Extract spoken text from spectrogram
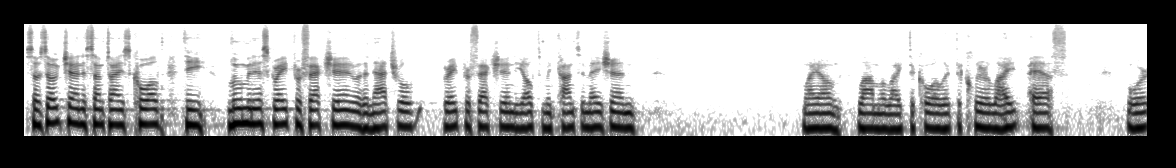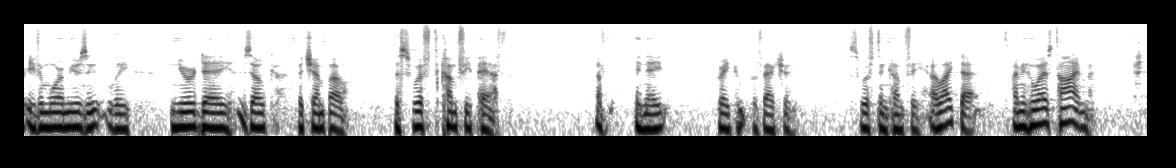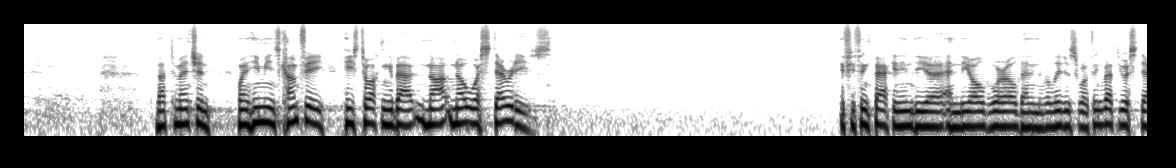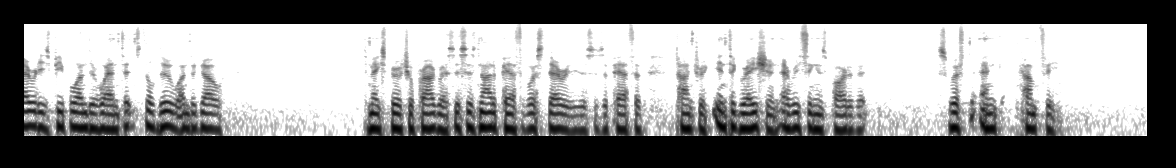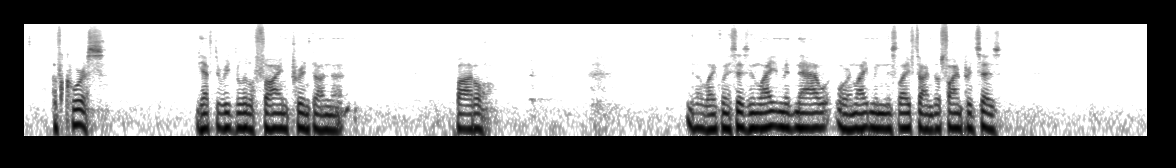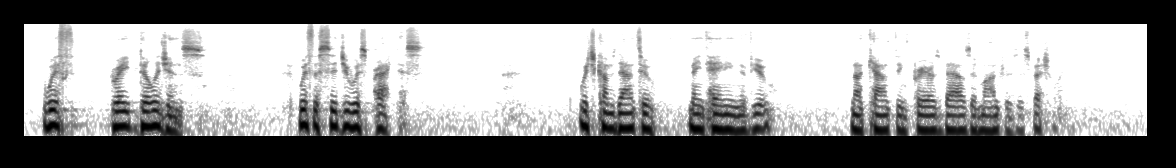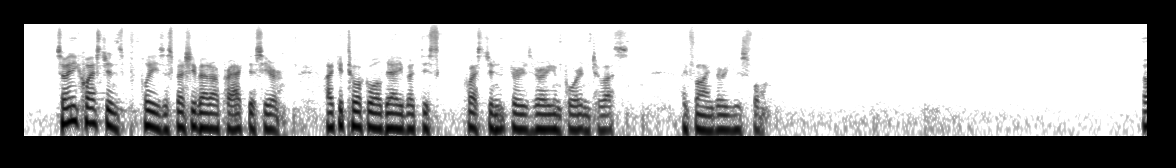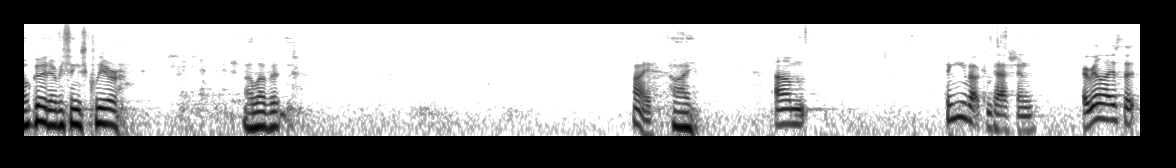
So Dzogchen is sometimes called the luminous great perfection or the natural great perfection, the ultimate consummation my own Lama like to call it the clear light path, or even more amusingly, Nyurde Dzog Pachempo, the swift, comfy path of innate great perfection. Swift and comfy. I like that. I mean, who has time? Not to mention, when he means comfy, he's talking about no, no austerities if you think back in India and the old world and in the religious world, think about the austerities people underwent and still do undergo to make spiritual progress. This is not a path of austerity. This is a path of tantric integration. Everything is part of it, swift and comfy. Of course, you have to read the little fine print on the bottle you know, like when it says enlightenment now or enlightenment in this lifetime, the fine print says, with great diligence, with assiduous practice, which comes down to maintaining the view, not counting prayers, vows, and mantras, especially. So, any questions, please, especially about our practice here? I could talk all day, but this question is very important to us. I find very useful. Oh, good, everything's clear. I love it. Hi. Hi. Um, thinking about compassion, I realize that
